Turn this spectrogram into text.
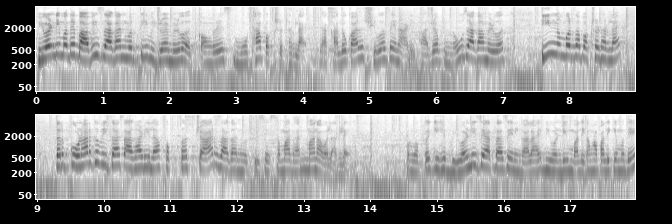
भिवंडीमध्ये बावीस जागांवरती विजय मिळवत काँग्रेस मोठा पक्ष ठरलाय. त्या खालोखाल शिवसेना आणि भाजप नऊ जागा मिळवत तीन नंबरचा पक्ष ठरलाय. तर कोणार्क विकास आघाडीला फक्त चार जागांवरतीच हे समाधान मानावं लागलंय. आपण बघतोय की हे भिवंडीचे आताचे निघालं आहे. भिवंडी मालिका महापालिकेमध्ये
